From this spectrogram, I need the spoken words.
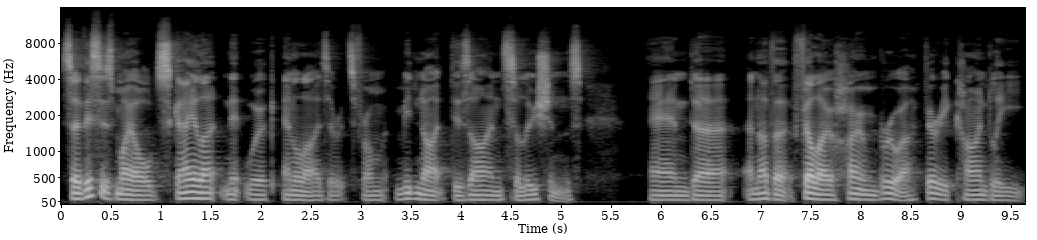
So this is my old scalar network analyzer. It's from Midnight Design Solutions. And uh, another fellow home brewer very kindly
